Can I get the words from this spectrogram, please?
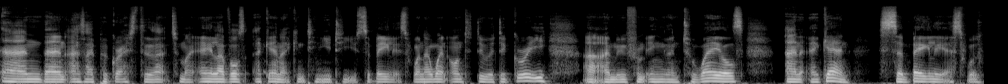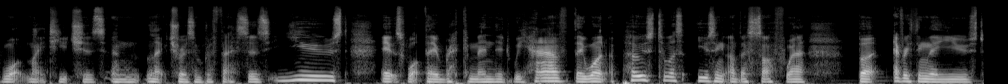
and then as I progressed through that to my A levels, again, I continued to use Sibelius. When I went on to do a degree, uh, I moved from England to Wales. And again, Sibelius was what my teachers and lecturers and professors used. It's what they recommended we have. They weren't opposed to us using other software, but everything they used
